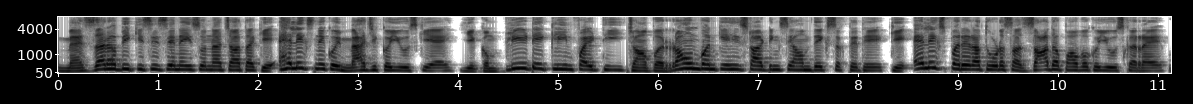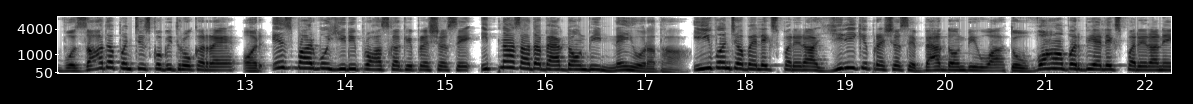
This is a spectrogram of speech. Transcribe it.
मैं जरा भी किसी से नहीं सुनना चाहता कि एलेक्स ने कोई मैजिक को यूज़ किया है, ये कंप्लीट एक क्लीन फाइट थी, जहाँ पर राउंड वन के ही स्टार्टिंग से हम देख सकते थे कि एलेक्स परेरा थोड़ा सा ज़्यादा पावर को यूज़ कर रहा है, वो ज़्यादा पंचेस को भी थ्रो कर रहा है और इस बार वो यीरी प्रोहास्का के प्रेशर से इतना ज़्यादा बैक डाउन भी नहीं हो रहा था। इवन जब एलेक्स परेरा यीरी के प्रेशर से बैक डाउन भी हुआ तो वहाँ पर भी एलेक्स परेरा ने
